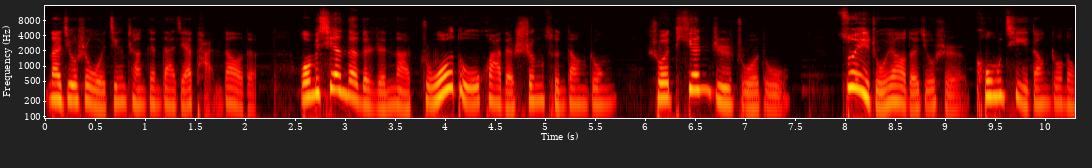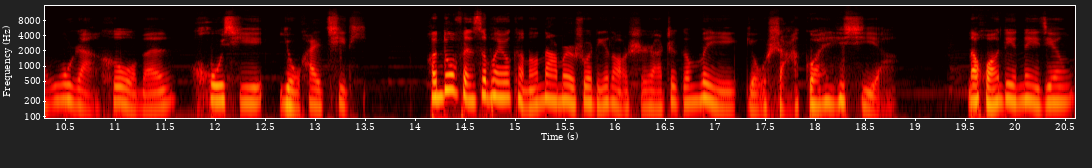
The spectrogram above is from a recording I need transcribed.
那就是我经常跟大家谈到的，我们现在的人呢，浊毒化的生存当中，说天之浊毒，最主要的就是空气当中的污染和我们呼吸有害气体。很多粉丝朋友可能纳闷说：“李老师啊，这跟胃有啥关系呀？”那《黄帝内经·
